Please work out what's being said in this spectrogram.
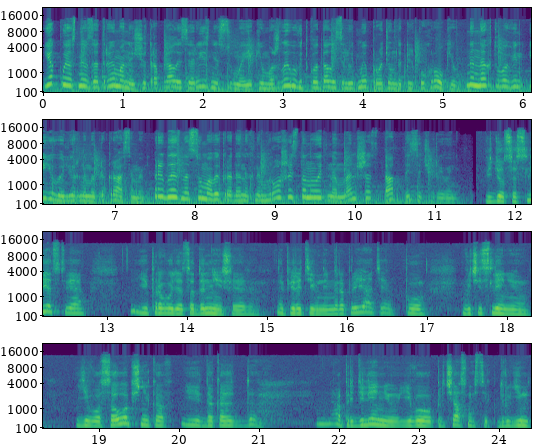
Як пояснив затриманий, що траплялися різні суми, які можливо відкладалися людьми протягом декількох років. Не нехтував він і ювелірними прикрасами. Приблизна сума викрадених ним грошей становить не менше 100 тисяч гривень. Ведется следствие и проводятся дальнейшие оперативные мероприятия по вычислению его сообщников и дока- д- определению его причастности к другим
